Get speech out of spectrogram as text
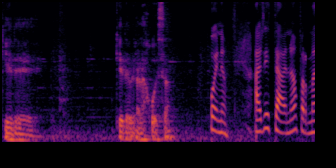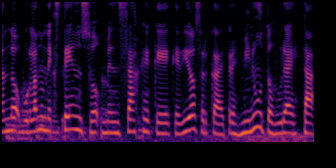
quiere, quiere ver a la jueza bueno, allí está, ¿no? Fernando burlando un extenso mensaje que, dio, cerca de tres minutos dura esta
